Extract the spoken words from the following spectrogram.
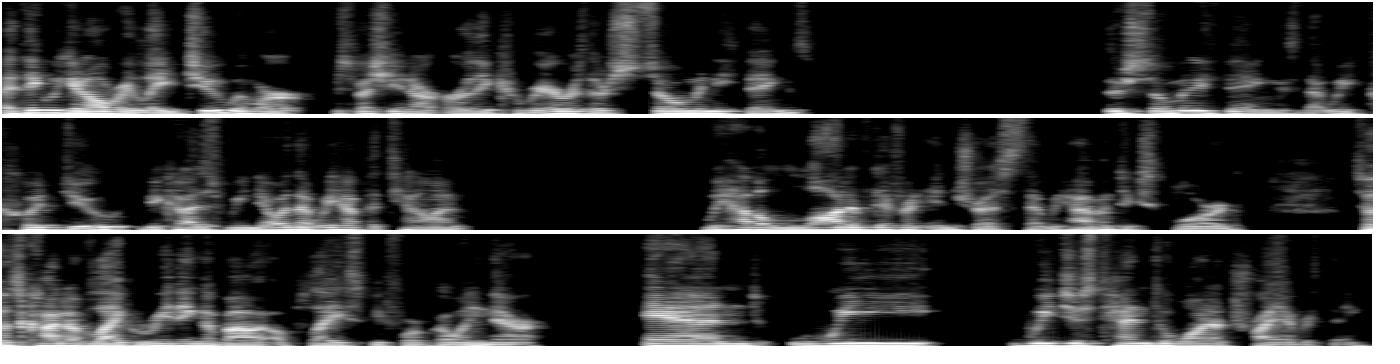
i think we can all relate to when we're especially in our early career is there's so many things there's so many things that we could do because we know that we have the talent. We have a lot of different interests that we haven't explored so it's kind of like reading about a place before going there. And we we just tend to want to try everything.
